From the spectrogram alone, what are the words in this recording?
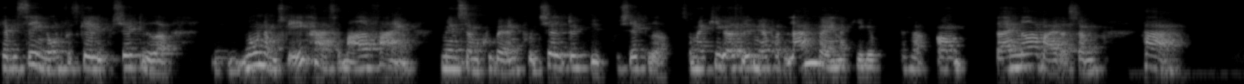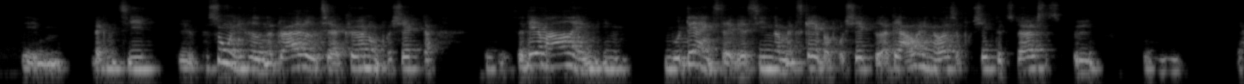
kan vi se nogle forskellige projektledere, nogle der måske ikke har så meget erfaring, men som kunne være en potentielt dygtig projektleder. Så man kigger også lidt mere på den lange bane og kigger, altså, om der er en medarbejder, som har øh, hvad kan man sige, øh, personligheden og drivet til at køre nogle projekter. Så det er meget en, en vurderingsdag, vil jeg sige, når man skaber projektet, og det afhænger også af projektets størrelse selvfølgelig. Ja.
